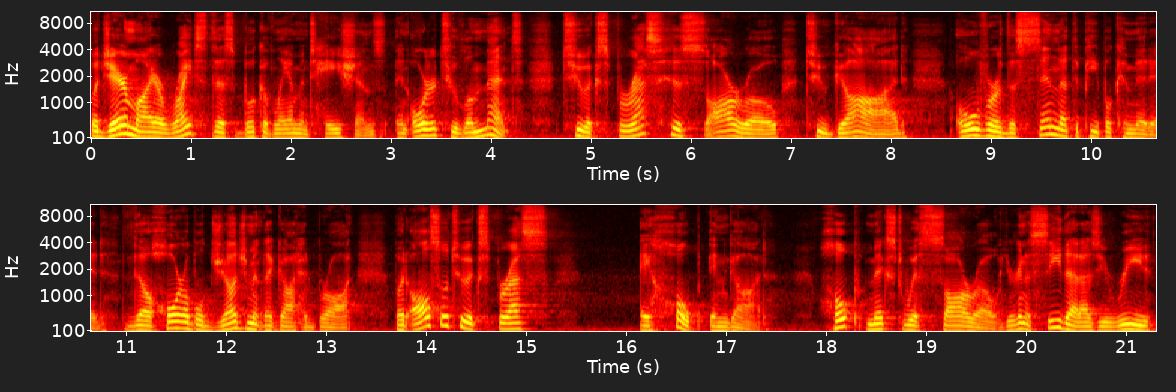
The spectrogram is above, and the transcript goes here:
But Jeremiah writes this book of Lamentations in order to lament, to express his sorrow to God over the sin that the people committed, the horrible judgment that God had brought, but also to express a hope in God. Hope mixed with sorrow. You're going to see that as you read,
